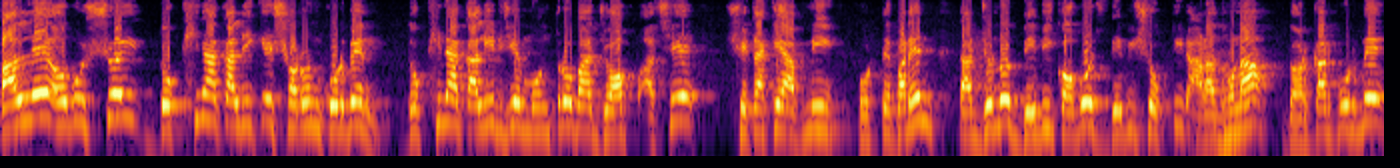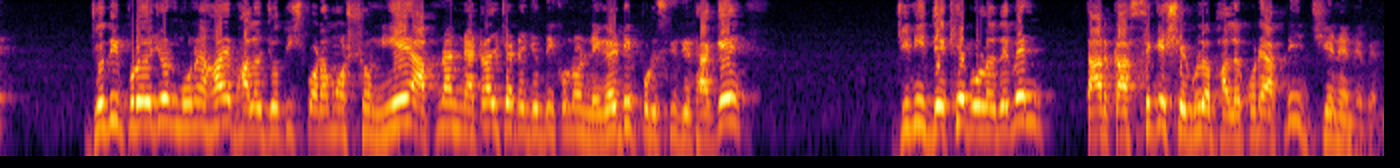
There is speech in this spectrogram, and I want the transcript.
পারলে অবশ্যই দক্ষিণা কালীকে স্মরণ করবেন। দক্ষিণা কালীর যে মন্ত্র বা জপ আছে, সেটাকে আপনি করতে পারেন। তার জন্য দেবী কবচ, দেবী শক্তির আরাধনা দরকার পড়বে। যদি প্রয়োজন মনে হয়, ভালো জ্যোতিষ পরামর্শ নিয়ে আপনার ন্যাটাল চ্যাটে যদি কোনো নেগেটিভ পরিস্থিতি থাকে, যিনি দেখে বলে দেবেন তার কাছ থেকে সেগুলো ভালো করে আপনি জেনে নেবেন।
